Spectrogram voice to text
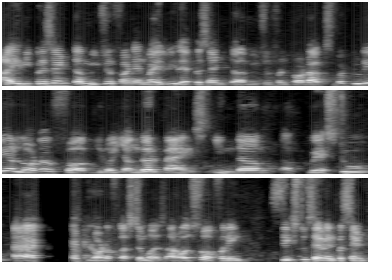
I represent a mutual fund and while we represent uh, mutual fund products, but today a lot of uh, you know younger banks in the uh, quest to add a lot of customers are also offering six to seven percent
